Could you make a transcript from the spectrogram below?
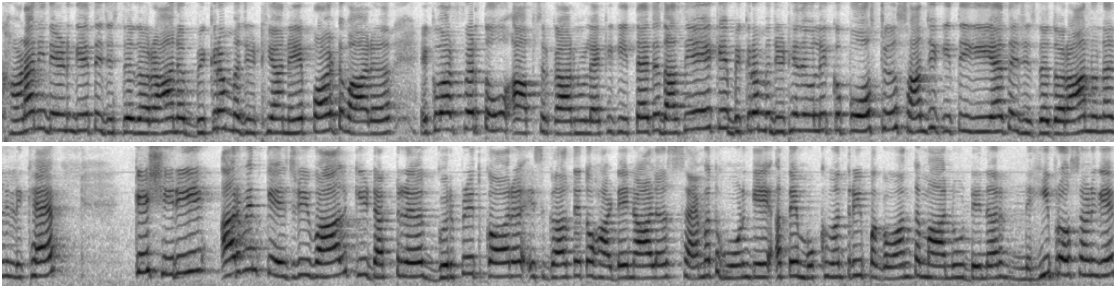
ਖਾਣਾ ਨਹੀਂ ਦੇਣਗੇ ਤੇ ਜਿਸ ਦੇ ਦੌਰਾਨ ਵਿਕਰਮ ਮਜੀਠੀਆ ਨੇ ਪਲਟਵਾਰ ਇੱਕ ਵਾਰ ਫਿਰ ਤੋਂ ਆਪ ਸਰਕਾਰ ਨੂੰ ਲੈ ਕੇ ਕੀਤਾ ਹੈ ਤੇ ਦੱਸ ਦਈਏ ਕਿ ਵਿਕਰਮ ਮਜੀਠੀਆ ਦੇ ਵੱਲੋਂ ਇੱਕ ਪੋਸਟ ਸਾਂਝੀ ਕੀਤੀ ਗਈ ਹੈ ਤੇ ਜਿਸ ਦੇ ਦੌਰਾਨ ਉਹਨਾਂ ਨੇ ਲਿਖਿਆ ਹੈ ਕਿ ਸ਼੍ਰੀ ਅਰਵਿੰਦ ਕੇਜਰੀਵਾਲ ਕੀ ਡਾਕਟਰ ਗੁਰਪ੍ਰੀਤ ਕੌਰ ਇਸ ਗੱਲ ਤੇ ਤੁਹਾਡੇ ਨਾਲ ਸਹਿਮਤ ਹੋਣਗੇ ਅਤੇ ਮੁੱਖ ਮੰਤਰੀ ਭਗਵੰਤ ਮਾਨ ਨੂੰ ਡਿਨਰ ਨਹੀਂ ਪਰੋਸਣਗੇ।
